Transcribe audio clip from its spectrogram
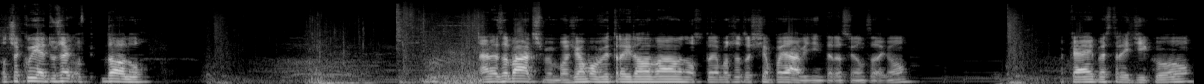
oczekuję dużego dolu. Ale zobaczmy, bo ziomo wytradował, no tutaj może coś się pojawić interesującego. Okej, bez tradziku.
